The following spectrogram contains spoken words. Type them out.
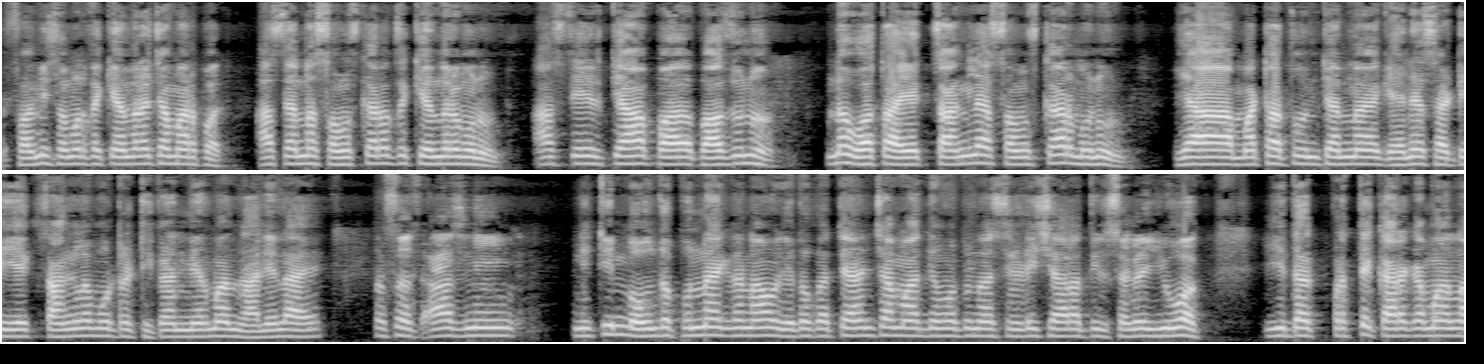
स्वामी समर्थ केंद्राच्या मार्फत आज त्यांना संस्काराचं केंद्र म्हणून आज ते त्या बा- बाजूनं न होता एक चांगल्या संस्कार म्हणून या मठातून त्यांना घेण्यासाठी एक चांगलं मोठं ठिकाण निर्माण झालेलं आहे. तसंच आज मी नितीन भाऊंचं पुन्हा एकदा नाव घेतो का? त्यांच्या माध्यमातून आज शिर्डी शहरातील सगळे युवक इथं प्रत्येक कार्यक्रमाला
